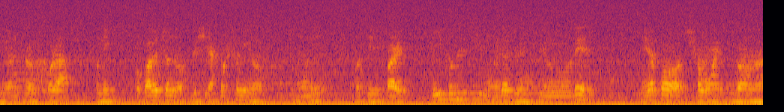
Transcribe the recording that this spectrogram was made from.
নিয়ন্ত্রণ করা অনেক কপালের জন্য বেশি আকর্ষণীয় মনে হতে পারে এই পদ্ধতিটি মহিলাদের পিরিয়ডের নিরাপদ সময় গণনা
